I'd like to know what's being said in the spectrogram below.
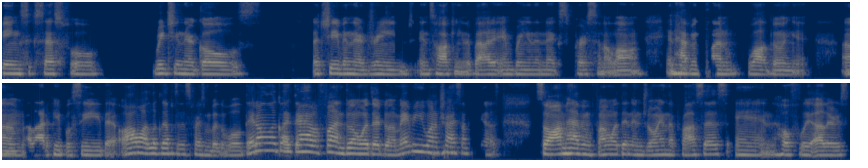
being successful, reaching their goals, achieving their dreams and talking about it and bringing the next person along and mm-hmm. having fun while doing it. Mm-hmm. Um, a lot of people see that, oh, I want to look up to this person, but well, they don't look like they're having fun doing what they're doing. Maybe you want to try mm-hmm. something else. So I'm having fun with it, enjoying the process, and hopefully others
